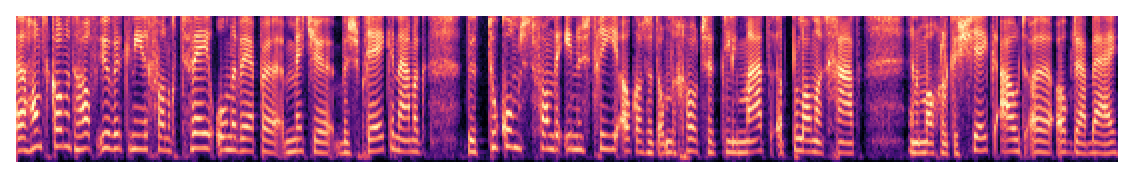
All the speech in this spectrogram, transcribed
Uh, Hans, komend half uur wil ik in ieder geval nog twee onderwerpen met je bespreken. Namelijk de toekomst van de industrie. Ook als het om de grootste klimaatplannen gaat. En een mogelijke shake-out uh, ook daarbij.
